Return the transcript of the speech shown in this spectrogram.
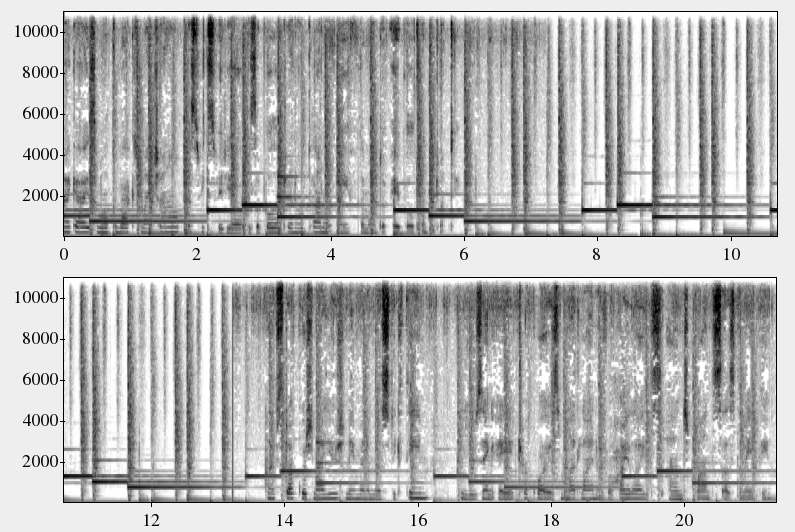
Hi guys and welcome back to my channel. This week's video is a bullet journal plan with me for the month of April 2020. I've stuck with my usually minimalistic theme, using a turquoise matte liner for highlights and plants as the main theme.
